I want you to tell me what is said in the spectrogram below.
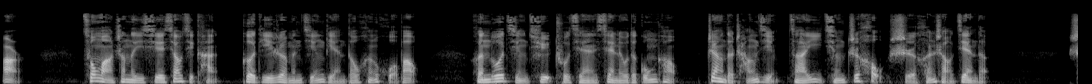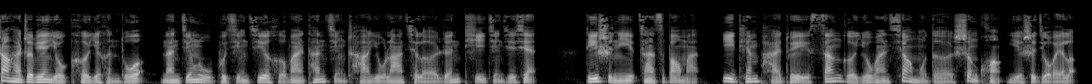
二，从网上的一些消息看，各地热门景点都很火爆，很多景区出现限流的公告，这样的场景在疫情之后是很少见的。上海这边游客也很多，南京路步行街和外滩警察又拉起了人体警戒线，迪士尼再次爆满，一天排队三个游玩项目的盛况也是久违了。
